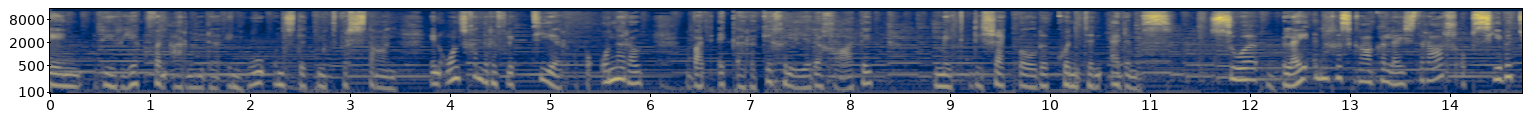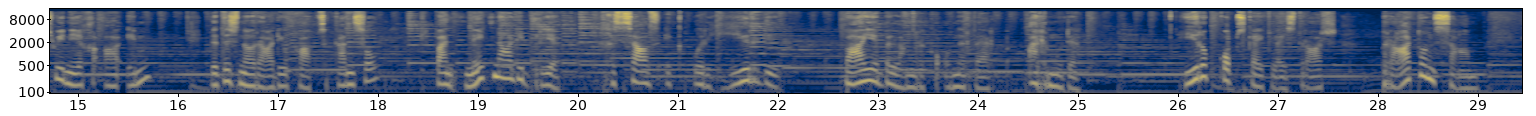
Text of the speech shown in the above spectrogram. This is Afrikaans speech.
en die reuk van armoede en hoe ons dit moet verstaan en ons gaan reflekteer op 'n onderhoud wat ek 'n rukkie gelede gehad het met die Shackbuilder Quentin Adams. So bly ingeskakel luisteraars op 729 AM. Dit is nou Radio Kaapse Kansel want net na die breek gesels ek oor hierdie baie belangrike onderwerp armoede. Hier op Kopskyk luisteraars, praat ons saam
